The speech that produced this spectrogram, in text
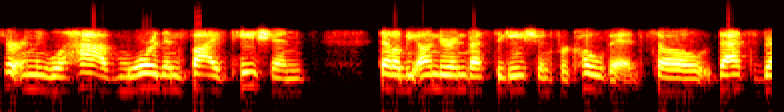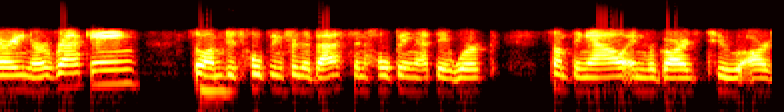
certainly will have more than five patients that'll be under investigation for COVID. So that's very nerve wracking. So I'm just hoping for the best and hoping that they work something out in regards to our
